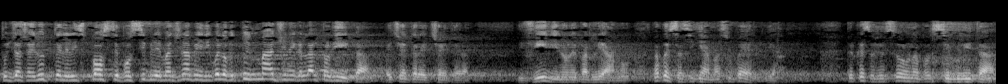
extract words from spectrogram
tu già hai tutte le risposte possibili e immaginabili di quello che tu immagini che l'altro dica, eccetera, eccetera. I figli non ne parliamo, ma questa si chiama superbia. Per questo c'è solo una possibilità,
